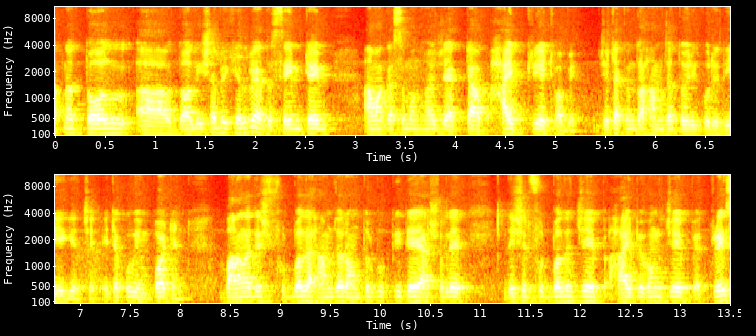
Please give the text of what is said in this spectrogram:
আপনার দল দল হিসাবে খেলবে এট দ্য সেম টাইম আমার কাছে মনে হয় যে একটা হাইপ ক্রিয়েট হবে। যেটা কিন্তু হামজা তৈরি করে দিয়ে গেছে। এটা খুব ইম্পোর্টেন্ট। বাংলাদেশ ফুটবলে হামজার অন্তর্ভুক্তিতে আসলে দেশের ফুটবলের যে হাইপ এবং যে ক্রেজ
